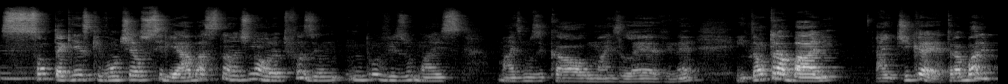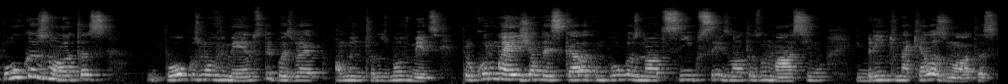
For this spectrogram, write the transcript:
são técnicas que vão te auxiliar bastante na hora de fazer um, improviso mais, mais musical, mais leve, né? Então trabalhe a dica é, trabalhe poucas notas, poucos movimentos, depois vai aumentando os movimentos. Procure uma região da escala com poucas notas, 5, 6 notas no máximo, e brinque naquelas notas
